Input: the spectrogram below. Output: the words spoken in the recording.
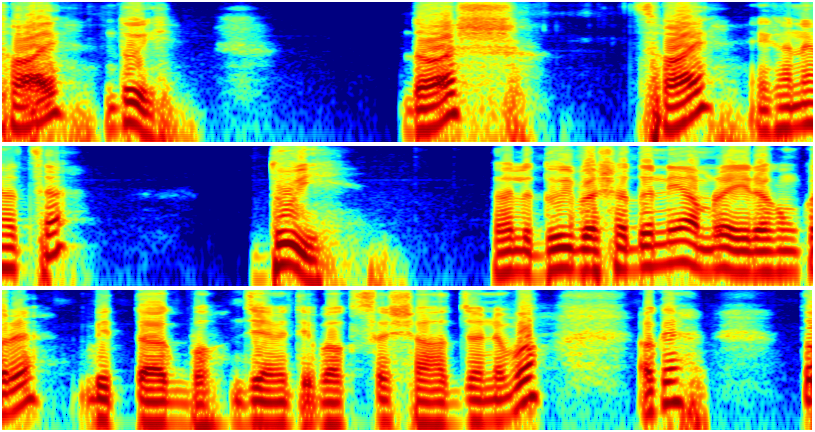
ছয়, দুই। দশ, ছয়, এখানে হচ্ছে দুই। তাহলে দুই ব্যাসার্ধ নিয়ে আমরা এইরকম করে বৃত্ত আঁকবো, জ্যামিতি বক্সের সাহায্য নেব। ওকে? তো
